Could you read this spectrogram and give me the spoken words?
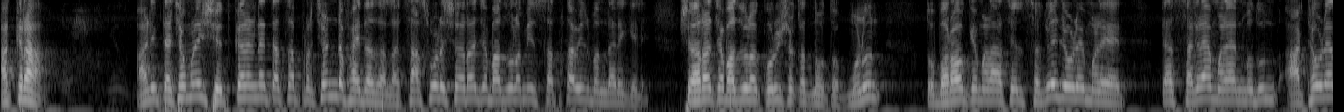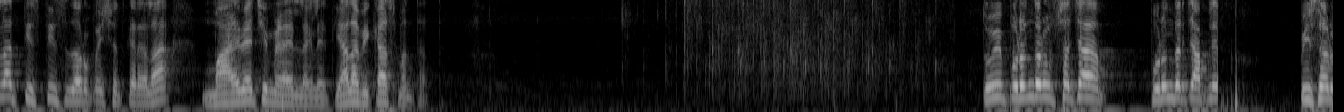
अकरा. आणि त्याच्यामुळे शेतकऱ्यांना त्याचा प्रचंड फायदा झाला. सासवड शहराच्या बाजूला मी सत्तावीस बंधारे केले. शहराच्या बाजूला करू शकत नव्हतो. म्हणून तो बरावके मळा असेल सगळे जेवढे मळे आहेत त्या सगळ्या मळ्यांमधून आठवड्याला तीस तीस हजार रुपये शेतकऱ्याला माळव्याची मिळायला लागलेत. याला विकास म्हणतात. तुम्ही पुरंदर उपसाच्या पुरंदरच्या आपले पिसर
